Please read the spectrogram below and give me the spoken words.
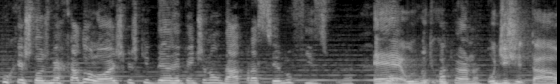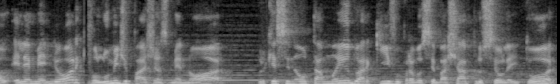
por questões mercadológicas que de repente não dá para ser no físico, né? É, Pô, muito o, bacana. O, o digital, ele é melhor que volume de páginas menor, porque senão o tamanho do arquivo para você baixar para o seu leitor,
